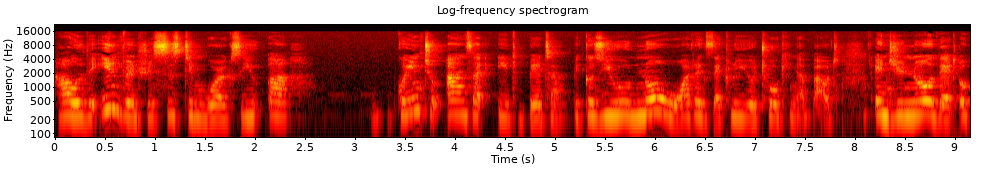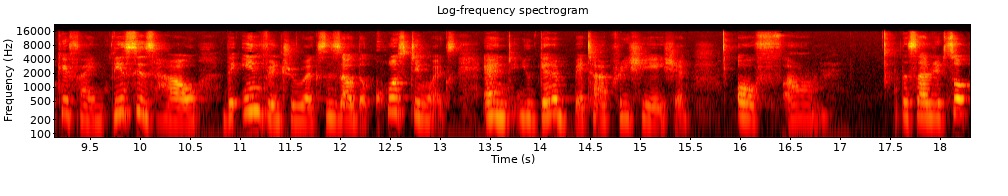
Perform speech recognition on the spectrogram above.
how the inventory system works. You are going to answer it better because you know what exactly you're talking about and you know that okay fine this is how the inventory works this is how the costing works and you get a better appreciation of um, the subject. So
